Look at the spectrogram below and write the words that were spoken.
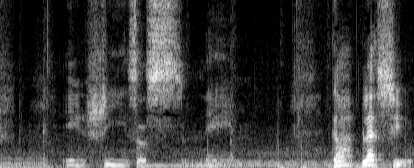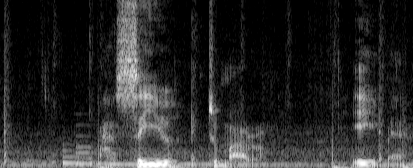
in Jesus' name. God bless you. I'll see you tomorrow. Amen.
